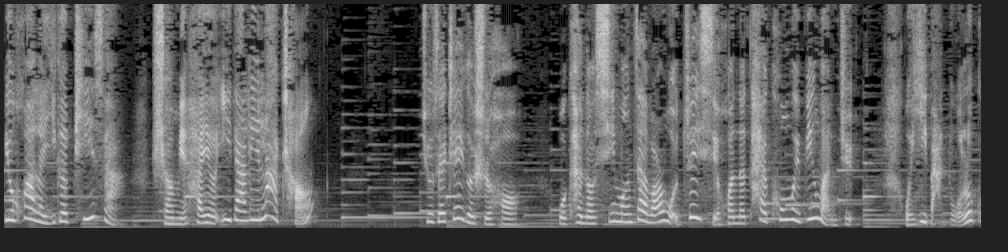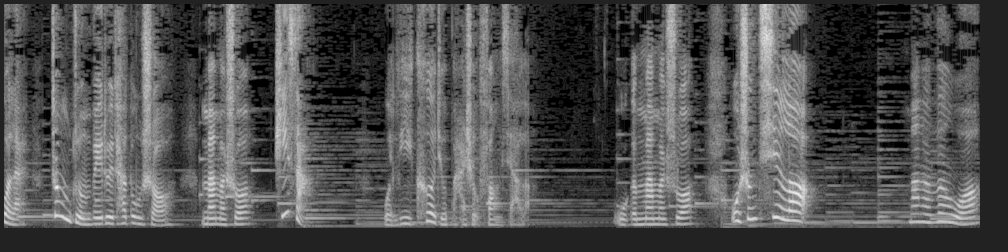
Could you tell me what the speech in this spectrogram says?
又画了一个披萨，上面还有意大利腊肠。就在这个时候，我看到西蒙在玩我最喜欢的太空卫兵玩具，我一把夺了过来，正准备对他动手，妈妈说：“披萨！”我立刻就把手放下了。我跟妈妈说：“我生气了。”妈妈问我：“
